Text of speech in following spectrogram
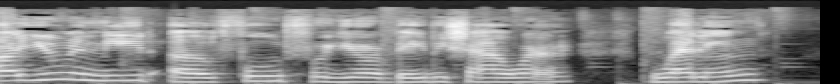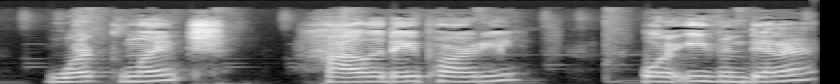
Are you in need of food for your baby shower, wedding, work lunch, holiday party, or even dinner?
